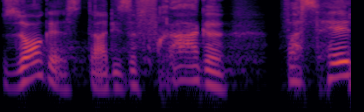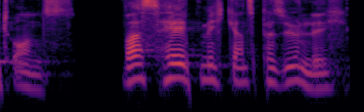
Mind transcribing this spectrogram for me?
Sorge ist da, diese Frage, was hält uns? Was hält mich ganz persönlich?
